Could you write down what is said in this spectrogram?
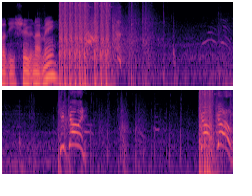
bloody shooting at me. Keep going! Go, go!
